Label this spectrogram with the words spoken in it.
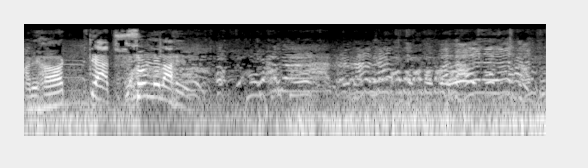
आणि हा कॅच सोडलेला आहे. Trời!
